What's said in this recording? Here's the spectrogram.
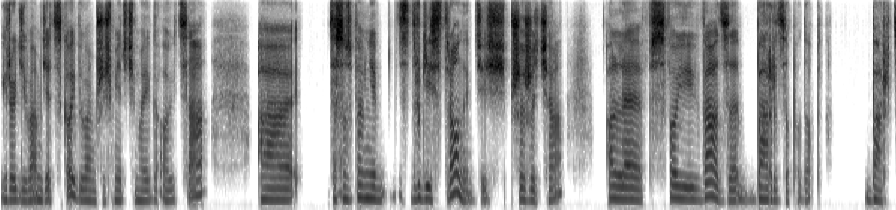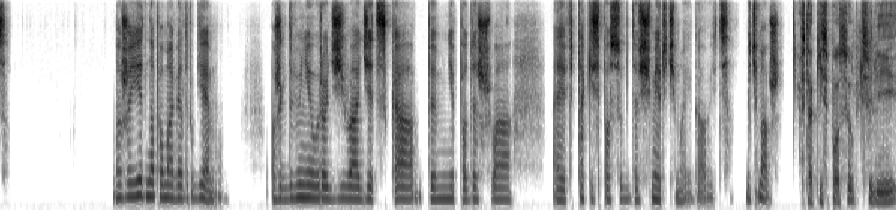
i rodziłam dziecko, i byłam przy śmierci mojego ojca, a to są zupełnie z drugiej strony gdzieś przeżycia, ale w swojej wadze bardzo podobne. Bardzo. Może jedno pomaga drugiemu. Może gdybym nie urodziła dziecka, bym nie podeszła e, w taki sposób do śmierci mojego ojca. Być może. W taki sposób, czyli.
